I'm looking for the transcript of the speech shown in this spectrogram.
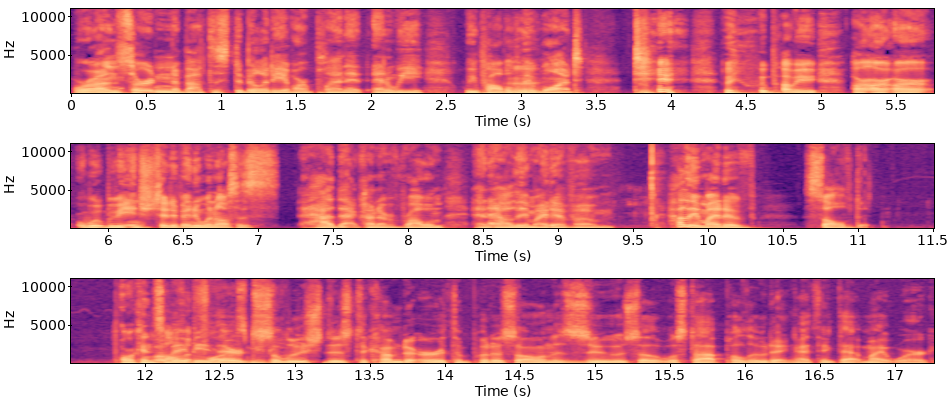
we're uncertain about the stability of our planet, and we we probably uh-huh. want to. we, probably are, are, are, would be interested if anyone else has had that kind of a problem and how they might have um how they might have solved it or can well, solve maybe it for their us, maybe. solution is to come to Earth and put us all in a zoo so that we'll stop polluting. I think that might work.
